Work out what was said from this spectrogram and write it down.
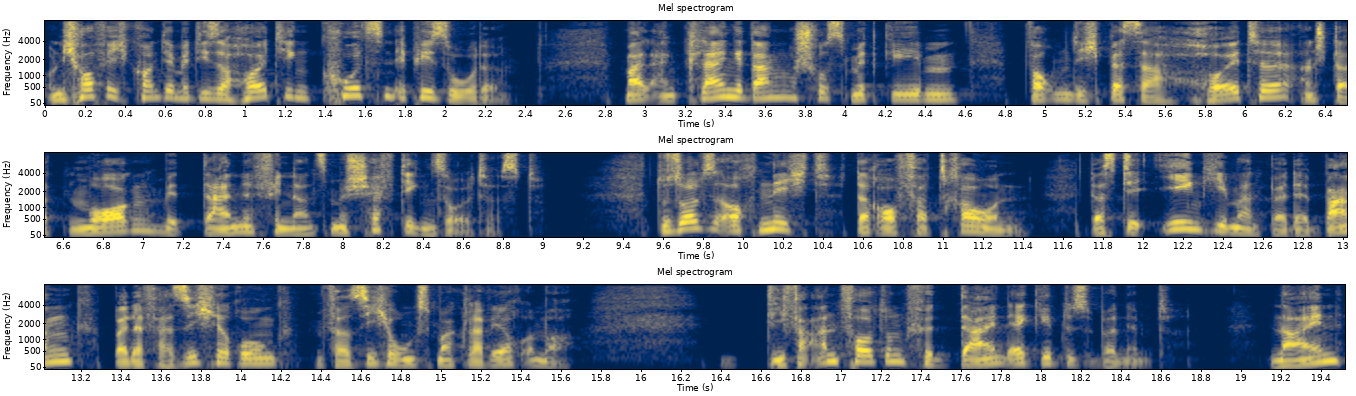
Und ich hoffe, ich konnte dir mit dieser heutigen kurzen Episode mal einen kleinen Gedankenschuss mitgeben, warum dich besser heute anstatt morgen mit deinen Finanzen beschäftigen solltest. Du solltest auch nicht darauf vertrauen, dass dir irgendjemand bei der Bank, bei der Versicherung, ein Versicherungsmakler, wer auch immer, die Verantwortung für dein Ergebnis übernimmt. Nein,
